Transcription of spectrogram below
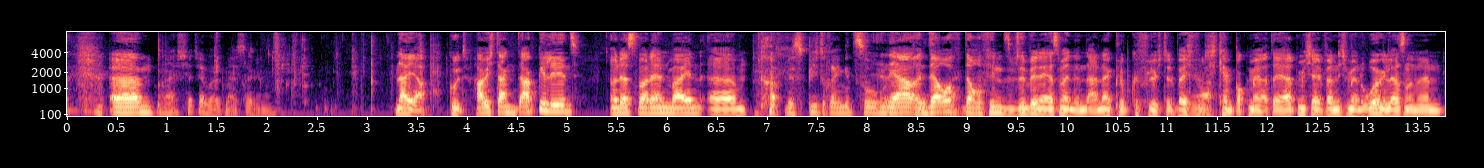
ähm, ich hätte ja Waldmeister genommen. naja, gut. Habe ich dankend abgelehnt. Und das war dann mein, ähm, Hab mir Speed reingezogen. ja, und darauf, daraufhin sind wir dann erstmal in einen anderen Club geflüchtet, weil ich wirklich keinen Bock mehr hatte. Er hat mich einfach nicht mehr in Ruhe gelassen und dann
